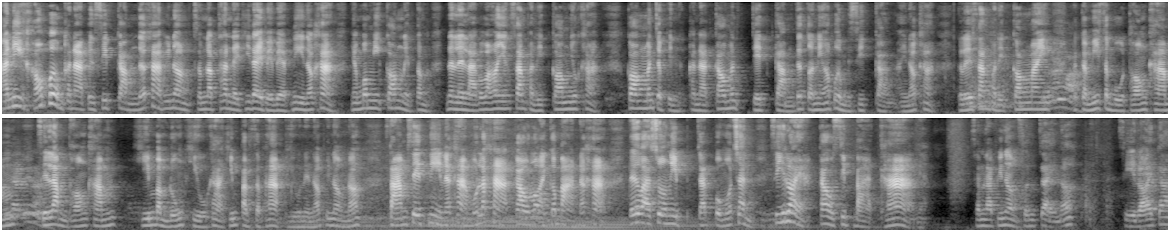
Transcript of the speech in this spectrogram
อันนี้เขาเพิ่มขนาดเป็นซิปกรัมเด้อค่ะพี่น้องสำหรับท่านใดที่ได้ไปแบบนี้เนาะค่ะ ยังบ่มีกล้องเนี่ยต้องนั่นหลายๆเพราะว่าเขายังสร้างผลิตกล้องอยู่ค่ะกล้องมันจะเป็นขนาดเก้ามันเจ็ดกรัม แต่ตอนนี้เขาเพิ่มเป็นสิบกรัมให้เนาะค่ะ ก็เลยสร้างผลิตกล้องใหม่แล้วก็มีสบู่ท้องคำเซรั่มท้องคำครีมบำรุงผิวค่ะครีมปรับสภาพผิวเนี่ยเนาะพี่น้องเนาะสามเซตนี่นะคะมูลค่าเก้าร้อยกว่าบาทนะคะแต่ว่าช่วงนี้จัดโปรโมชั่นสี่ร้อยเก้าสิบบาทค่ะเนี่ยสำหรับพี่น้องสนใจเนาะ สี่ร้อยเก้า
